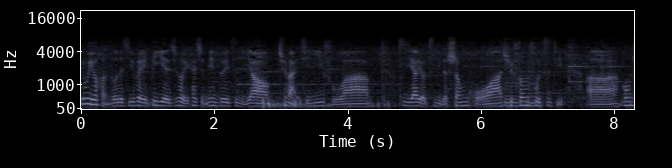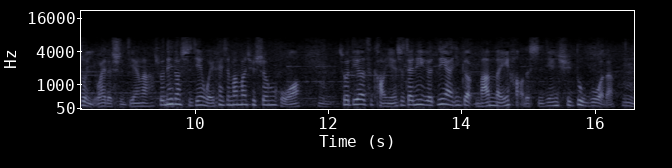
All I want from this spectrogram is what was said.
因为有很多的机会，毕业之后也开始面对自己要去买一些衣服啊，自己要有自己的生活啊，去丰富自己啊、呃、工作以外的时间啦。所以那段时间我也开始慢慢去生活。嗯。所以第二次考研是在那个那样一个蛮美好的时间去度过的。嗯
